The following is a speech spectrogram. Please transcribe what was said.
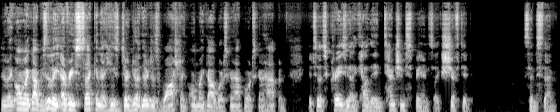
They're like, "Oh my god!" Because literally every second that he's done, you know, they're just watching. Like, "Oh my god, what's gonna happen? What's gonna happen?" It's just crazy, like how the intention spans like shifted since then.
